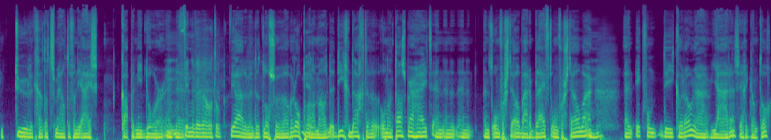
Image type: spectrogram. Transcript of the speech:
natuurlijk gaat dat smelten van die ijskappen niet door. En en eh, vinden we wel wat op. ja, dat, lossen we wel weer op Ja. allemaal. Die gedachte, onaantastbaarheid en, en, en, en het onvoorstelbare blijft onvoorstelbaar. Mhm. En ik vond die coronajaren, zeg ik dan toch,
